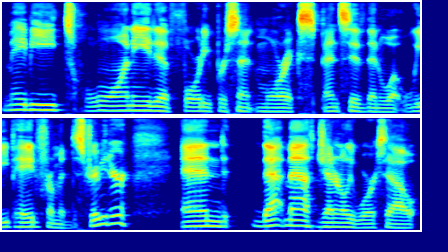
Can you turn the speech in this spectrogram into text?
maybe 20 to 40% more expensive than what we paid from a distributor. And that math generally works out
